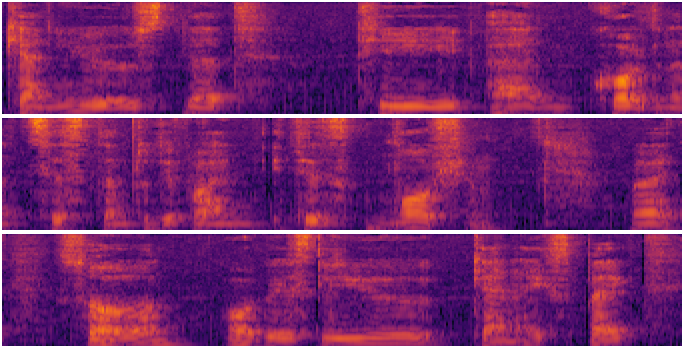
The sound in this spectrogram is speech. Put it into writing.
can use that t and coordinate system to define its motion right? So obviously you can expect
